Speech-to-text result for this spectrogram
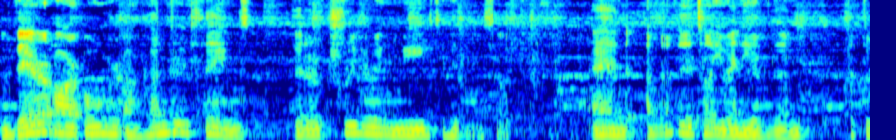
There are over a hundred things that are triggering me to hit myself, and I'm not going to tell you any of them, but the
